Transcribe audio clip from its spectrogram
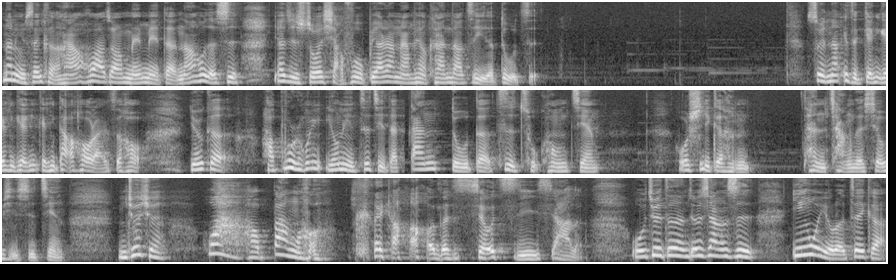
那女生可能还要化妆美美的，然后或者是要只说小腹，不要让男朋友看到自己的肚子。所以那一直跟跟跟跟到后来之后，有一个好不容易有你自己的单独的自处空间，或是一个很很长的休息时间，你就觉得哇，好棒哦。可以好好的休息一下了，我觉得真的就像是因为有了这个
